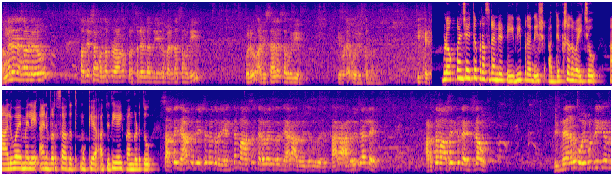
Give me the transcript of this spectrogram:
അങ്ങനെ ഞങ്ങളുടെ ഒരു സജഷൻ വന്നപ്പോഴാണ് പ്രസിഡന്റ് എന്ത് ചെയ്യുന്ന ഭരണസമിതി ഒരു അടിസ്ഥാന സൗകര്യം ഇവിടെ ഒരുക്കുന്നത്. ഈ കെട്ടി block panchayat president T V Pratheesh അധ്യക്ഷത വഹിച്ചു. Aluva M L A Anwar Sadath മുഖ്യ അതിഥിയായി പങ്കെടുത്തു. സത്യം ഞാൻ പ്രതീക്ഷിച്ചത് എന്റെ മാസം ചെലവെത്ര ഞാൻ ആലോചിച്ചിരുന്നത്. കാരണം ആലോചിച്ചാലേ അടുത്ത മാസം എനിക്ക് ടെൻഷനാവും പോയിക്കൊണ്ടിരിക്കുകയാണ്.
